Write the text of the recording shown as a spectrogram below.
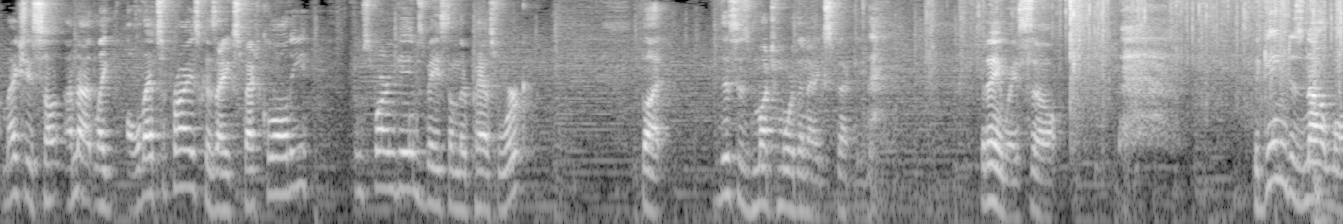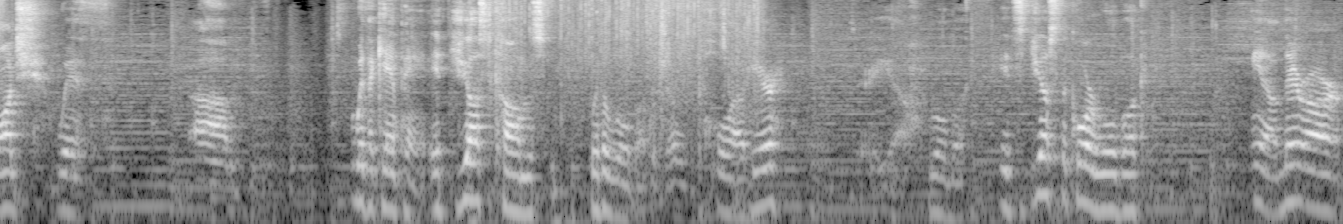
I'm actually so I'm not like all that surprised because I expect quality from Spartan Games based on their past work, but this is much more than I expected. but anyway, so the game does not launch with um, with a campaign. It just comes with a rulebook, which I'll pull out here. There you go, rulebook. It's just the core rulebook. You know, there are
